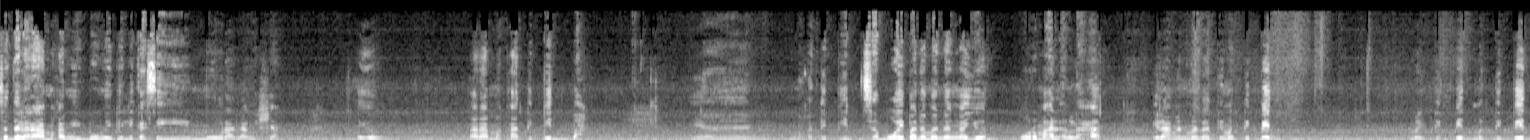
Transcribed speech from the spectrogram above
Sa Dalarama kami bumibili kasi mura lang siya. Ayun. Para makatipid ba? Yan. Makatipid. Sa buhay pa naman na ngayon, puro mahal ang lahat. Kailangan man natin magtipid. Magtipid, magtipid.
